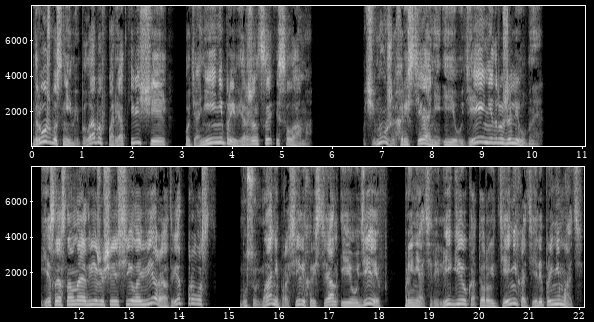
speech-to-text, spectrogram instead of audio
дружба с ними была бы в порядке вещей, хоть они и не приверженцы ислама. Почему же христиане и иудеи недружелюбны? Если основная движущая сила — вера, ответ прост. Мусульмане просили христиан и иудеев принять религию, которую те не хотели принимать.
